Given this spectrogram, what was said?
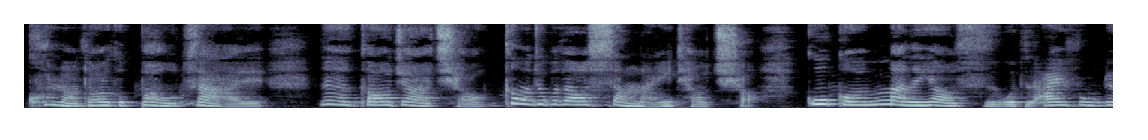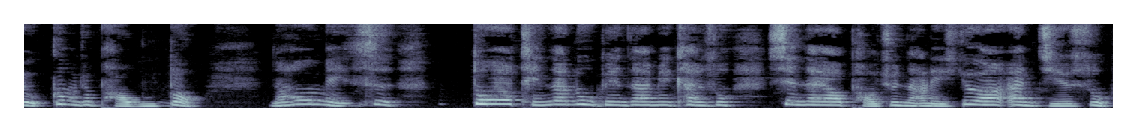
困扰到一个爆炸诶那个高架桥根本就不知道上哪一条桥，Google 慢的要死，我的 iPhone 六根本就跑不动，然后每次。都要停在路边，在那边看，说现在要跑去哪里，又要按结束，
